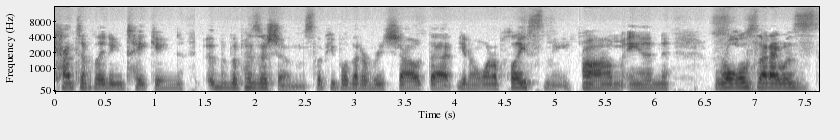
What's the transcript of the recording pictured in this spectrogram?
contemplating taking the positions, the people that have reached out that, you know, want to place me um, in roles that I was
